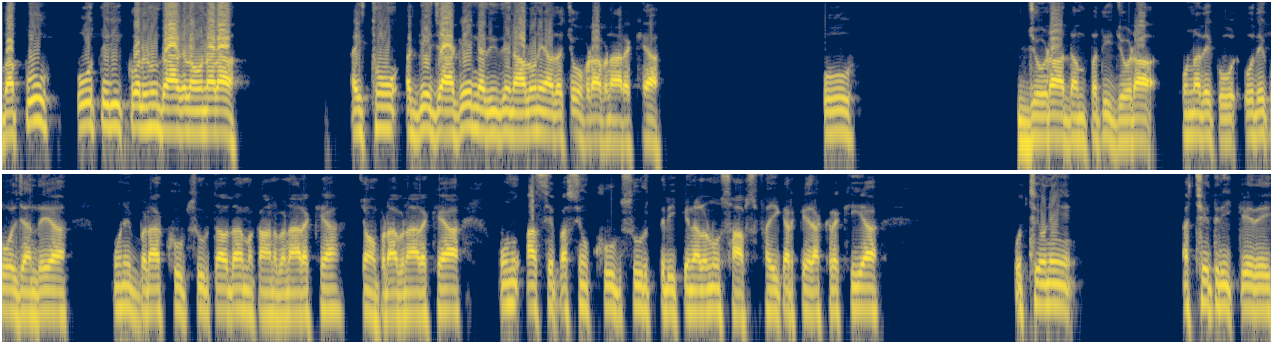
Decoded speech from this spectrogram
ਬਾਪੂ, ਉਹ ਤੇਰੀ ਕੁੱਲ ਨੂੰ ਦਾਗ ਲਾਉਣ ਵਾਲਾ। ਇੱਥੋਂ ਅੱਗੇ ਜਾ ਕੇ ਨਦੀ ਦੇ ਨਾਲ ਉਹਨੇ ਆਪਦਾ ਝੋਪੜਾ ਬਣਾ ਰੱਖਿਆ। ਉਹ ਜੋੜਾ, ਦੰਪਤੀ ਜੋੜਾ ਉਹਨਾਂ ਦੇ ਕੋਲ, ਉਹਦੇ ਕੋਲ ਜਾਂਦੇ ਆ। ਉਹਨੇ ਬੜਾ ਖੂਬਸੂਰਤ ਉਹਦਾ ਮਕਾਨ ਬਣਾ ਰੱਖਿਆ, ਝੌਂਪੜਾ ਬਣਾ ਰੱਖਿਆ। ਉਹਨੂੰ ਆਸੇ-ਪਾਸਿਓਂ ਖੂਬਸੂਰਤ ਤਰੀਕੇ ਨਾਲ ਉਹਨੂੰ ਸਾਫ਼ ਸਫ਼ਾਈ ਕਰਕੇ ਰੱਖ ਰੱਖੀ ਆ। ਉੱਥੇ ਉਹਨੇ ਅੱਛੇ ਤਰੀਕੇ ਦੇ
